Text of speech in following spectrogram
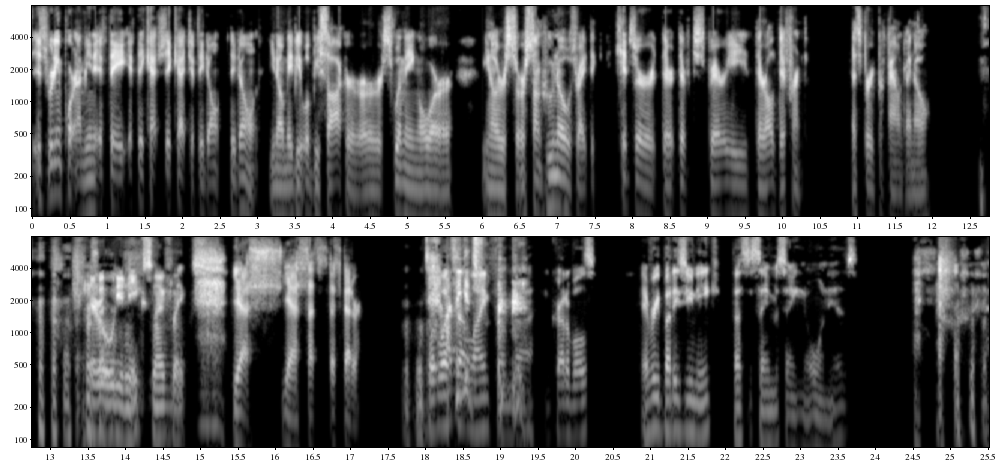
it's really important. I mean, if they if they catch, they catch. If they don't, they don't. You know, maybe it will be soccer or swimming or you know, or, or some who knows, right? The kids are they're they're just very they're all different. That's very profound. I know. They're all unique snowflakes. Yes, yes, that's that's better. What, what's that line from uh, Incredibles? Everybody's unique. That's the same as saying no one is.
